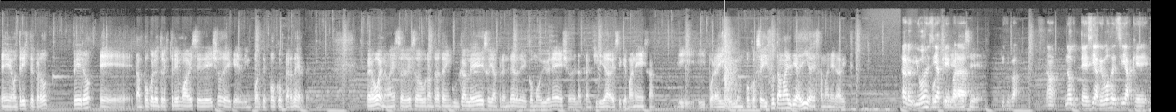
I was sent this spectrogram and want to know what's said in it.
eh, o triste, perdón pero eh, tampoco el otro extremo a veces de ello de que le importe poco perder. Pero bueno, eso, eso uno trata de inculcarle eso y aprender de cómo viven ellos, de la tranquilidad a veces que manejan y, por ahí un poco, se disfruta más el día a día de esa manera, ¿viste? Claro, y vos decías que para... Disculpa. No, no, te decía que vos decías que,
